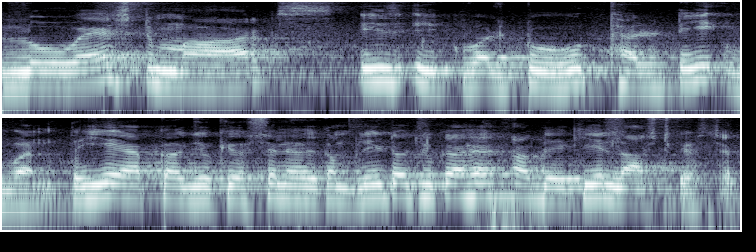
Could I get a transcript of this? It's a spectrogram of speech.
lowest marks is equal to 31 तो ये आपका जो क्वेश्चन है, वो कंप्लीट हो चुका है। अब देखिए लास्ट क्वेश्चन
